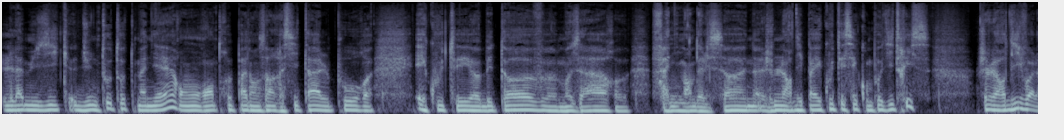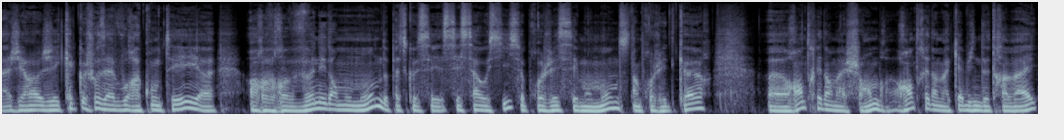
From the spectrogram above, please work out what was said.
la musique d'une toute autre manière. On rentre pas dans un récital pour écouter euh, Beethoven Mozart Fanny Mendelssohn je ne leur dis pas écouter ces compositrices. Je leur dis voilà, j'ai quelque chose à vous raconter. Euh, revenez dans mon monde parce que c'est ça aussi. Ce projet, c'est mon monde. C'est un projet de cœur. Euh, rentrez dans ma chambre, rentrez dans ma cabine de travail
